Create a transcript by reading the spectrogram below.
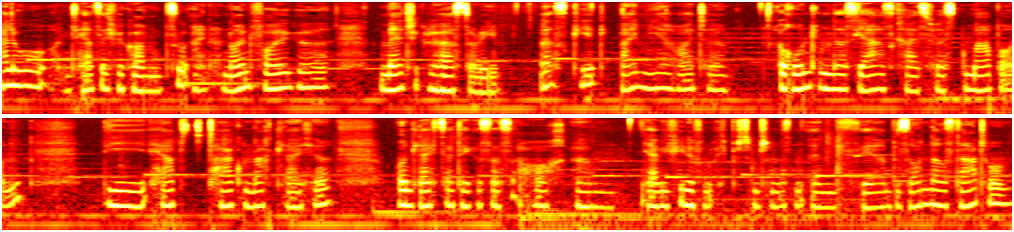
Hallo und herzlich willkommen zu einer neuen Folge Magical Herstory. Es geht bei mir heute rund um das Jahreskreisfest Marbon, die Herbst-Tag- und Nachtgleiche. Und gleichzeitig ist das auch, ähm, ja, wie viele von euch bestimmt schon wissen, ein sehr besonderes Datum,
